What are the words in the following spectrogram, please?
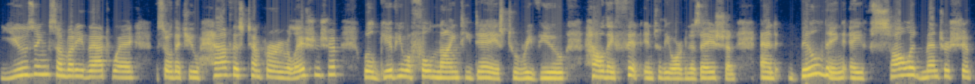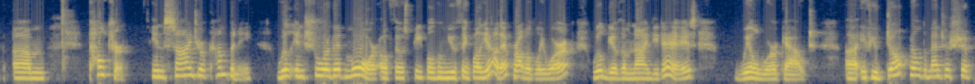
using somebody that way so that you have this temporary relationship will give you a full 90 days to review how they fit into the organization and building a solid mentorship um, culture inside your company will ensure that more of those people whom you think, well, yeah, they'll probably work, we'll give them 90 days, will work out. Uh, if you don't build a mentorship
